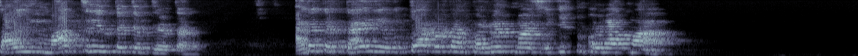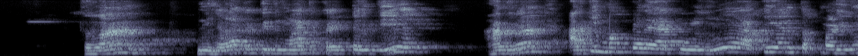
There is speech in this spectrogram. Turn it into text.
ತಾಯಿಗೆ ಮಾತ್ರ ಇರ್ತೈತೆ ಅಂತ ಹೇಳ್ತಾರೆ. ಅದಕ್ಕೆ ತಾಯಿಗೆ ಉತ್ತರ ಕೊಡ್ತಾನೆ ಪರಮಾತ್ಮ, ಶ್ರೀಕೃಷ್ಣ ಪರಮಾತ್ಮ. ಸವಾ ನೀ ಹೇಳಕತ್ತಿದ್ ಮಾತು ಕರೆಕ್ಟ್ ಐತಿ. ಆದ್ರ ಆಕಿ ಮಕ್ಕಳ ಯಾಕೆ ಉಳಿದ್ರು? ಆಕಿ ಏನ್ ತಪ್ಪು ಮಾಡಿದ್ರು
